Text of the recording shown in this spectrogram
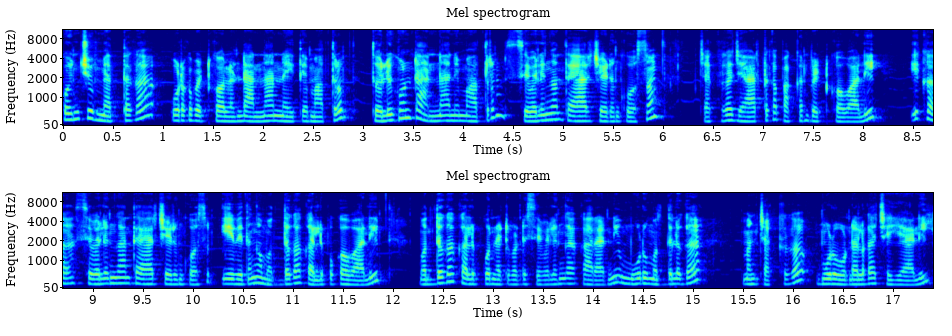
కొంచెం మెత్తగా ఉడకబెట్టుకోవాలండి అన్నాన్ని అయితే మాత్రం. తొలిగుంట అన్నాన్ని మాత్రం శివలింగం తయారు చేయడం కోసం చక్కగా జాగ్రత్తగా పక్కన పెట్టుకోవాలి. ఇక శివలింగాన్ని తయారు చేయడం కోసం ఈ విధంగా ముద్దగా కలుపుకోవాలి? ముద్దగా కలుపుకున్నటువంటి శివలింగాకారాన్ని మూడు ముద్దలుగా మనం చక్కగా మూడు ఉండలుగా చేయాలి.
